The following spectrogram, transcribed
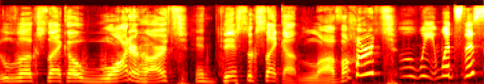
looks like a water heart, and this looks like a lava heart. Ooh, Wait, what's this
